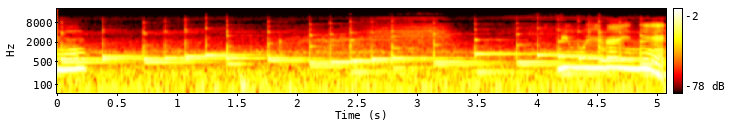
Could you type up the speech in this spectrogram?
もみも偉いね。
